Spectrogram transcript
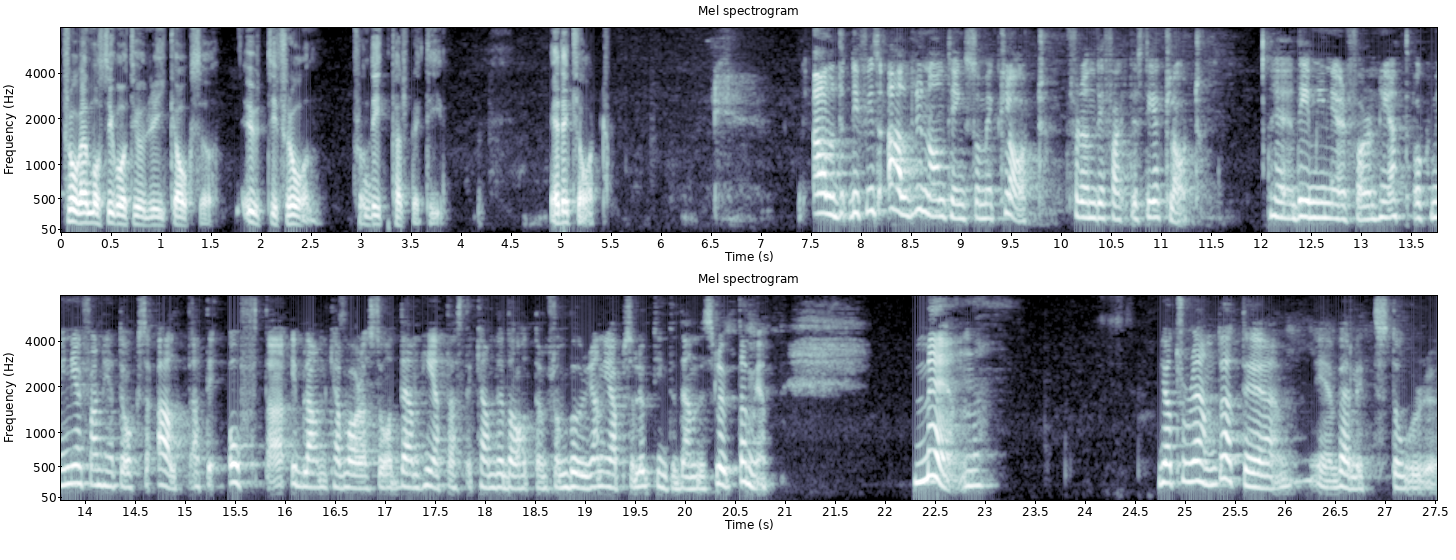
frågan måste gå till Ulrika också, utifrån, från ditt perspektiv. Är det klart? Ald det finns aldrig någonting som är klart förrän det faktiskt är klart. Eh, det är min erfarenhet och min erfarenhet är också allt att det ofta ibland kan vara så att den hetaste kandidaten från början är absolut inte den det slutar med. Men jag tror ändå att det är väldigt stor, eh,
